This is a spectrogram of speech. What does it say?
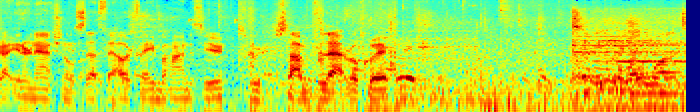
got international Seth Fowler fame behind us here. So we're stopping for that real quick. The white ones,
